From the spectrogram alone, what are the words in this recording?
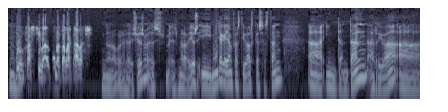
Mhm. d'un festival que no te l'acabes. No, no, però això és, és, és meravellós. I mira que hi ha festivals que s'estan eh, intentant arribar a,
